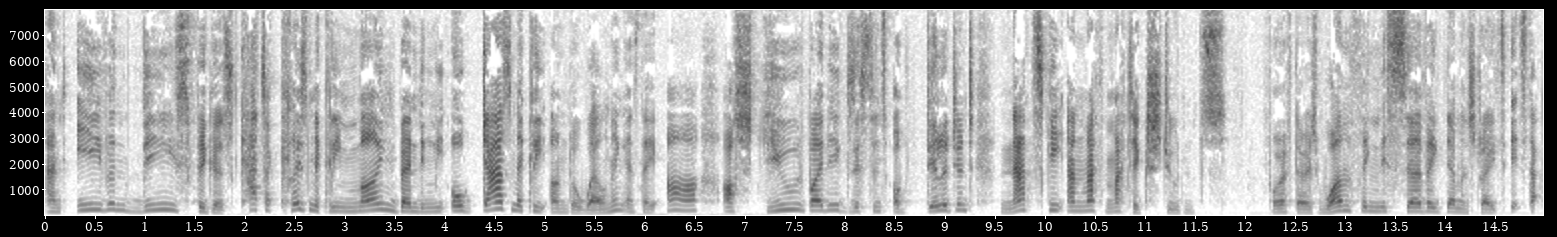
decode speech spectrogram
And even these figures, cataclysmically, mind bendingly, orgasmically underwhelming as they are, are skewed by the existence of diligent NatSci and mathematics students. For if there is one thing this survey demonstrates, it's that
